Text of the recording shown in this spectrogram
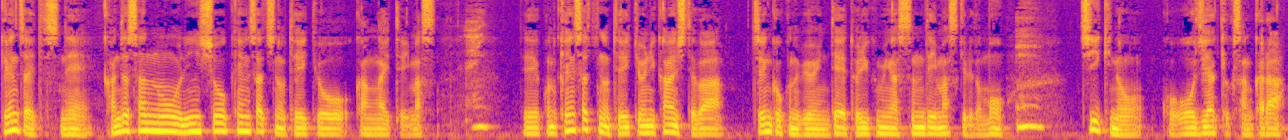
現在ですね、患者さんの臨床検査値の提供を考えています。はい。で、この検査値の提供に関しては、全国の病院で取り組みが進んでいますけれども、えー、地域のこう王子薬局さんから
